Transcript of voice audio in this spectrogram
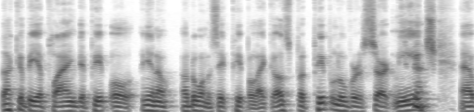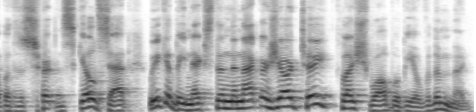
That could be applying to people. You know, I don't want to say people like us, but people over a certain age uh, with a certain skill set. We could be next in the knackers yard too. Klaus Schwab will be over the moon.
